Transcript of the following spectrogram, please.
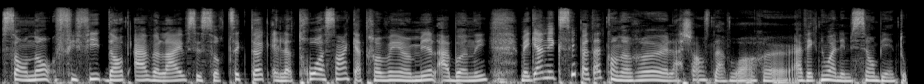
son nom, Fifi Don't Have a Life. C'est sur TikTok. Elle a 381 000 abonnés. Mais Ganexi, peut-être qu'on aura la chance de la voir avec nous à l'émission bientôt.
